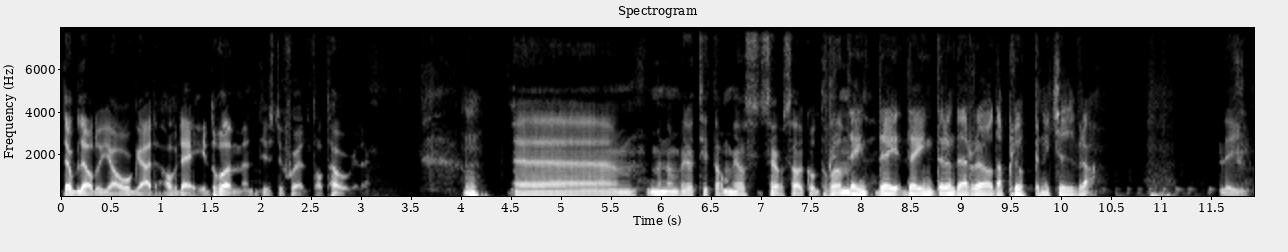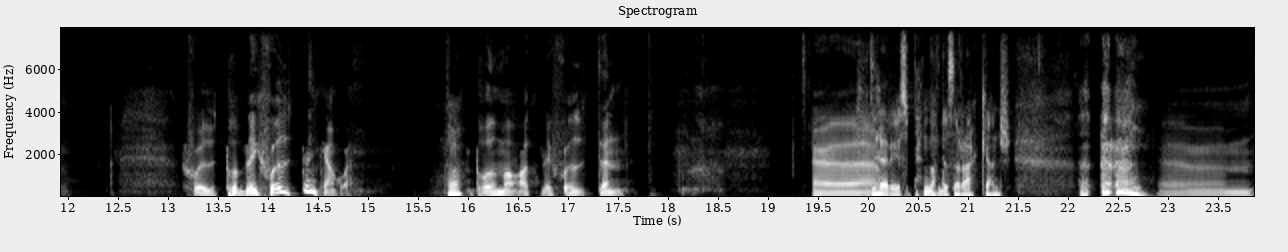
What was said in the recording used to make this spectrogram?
Då blir du jagad av det i drömmen tills du själv tar tag i det. Mm. Ehm, men om jag tittar, om jag så söker dröm... Det, är, det, är, det är inte den där röda pluppen i Kivra. Bli, skjut, bli skjuten kanske? Ja. Drömmar att bli skjuten. Eh, Det här är ju spännande så rackarns. ehm,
